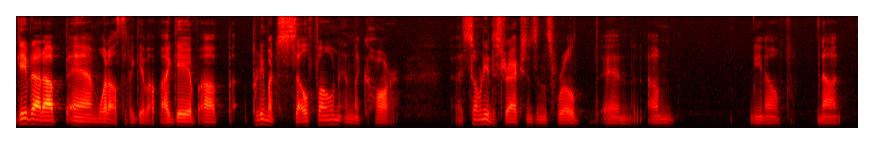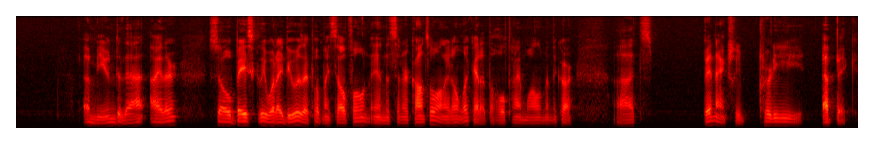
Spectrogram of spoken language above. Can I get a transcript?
gave that up. And what else did I give up? I gave up pretty much cell phone and the car. Uh, so many distractions in this world, and I'm, you know, not immune to that either. So basically, what I do is I put my cell phone in the center console and I don't look at it the whole time while I'm in the car. Uh, it's been actually pretty epic.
